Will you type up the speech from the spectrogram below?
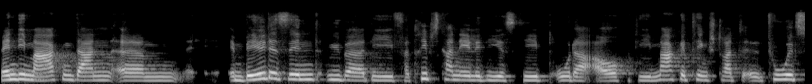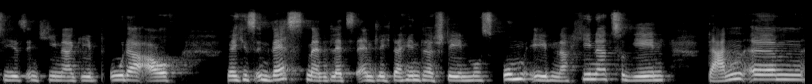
Wenn die Marken dann ähm, im Bilde sind über die Vertriebskanäle, die es gibt oder auch die Marketing-Tools, die es in China gibt oder auch welches Investment letztendlich dahinter stehen muss, um eben nach China zu gehen, dann ähm,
